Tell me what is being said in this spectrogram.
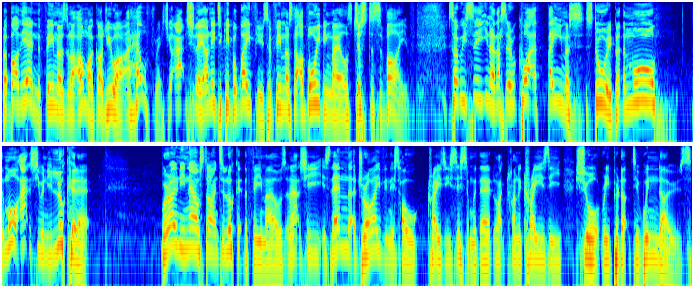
But by the end, the females are like, "Oh my god, you are a health risk. You're actually, I need to keep away from you." So females start avoiding males just to survive. So we see, you know, that's a, quite a famous story. But the more, the more actually, when you look at it, we're only now starting to look at the females, and actually, it's them that are driving this whole crazy system with their like kind of crazy short reproductive windows.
